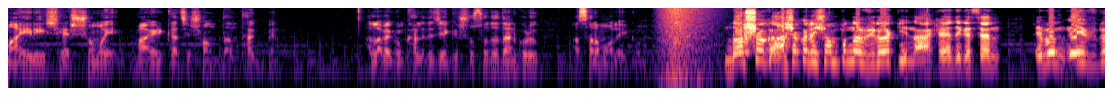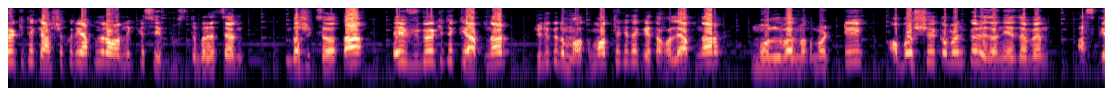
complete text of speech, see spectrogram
মায়ের এই শেষ সময়ে মায়ের কাছে সন্তান থাকবেন। আল্লাহ বেগম খালেদা জিয়াকে সুস্থতা দান করুক। আসসালামু আলাইকুম। দর্শক, আশা করি সম্পূর্ণ ভিডিওটি না এখানে দেখেছেন এবং এই ভিডিওটি থেকে আশা করি আপনারা অনেক কিছু বুঝতে পেরেছেন। দর্শক শ্রোতা, এই ভিডিওটি থেকে আপনার? যদি কোনো মতামত থেকে থাকে, তাহলে আপনার মূল্যবান মতামতটি অবশ্যই কমেন্ট করে জানিয়ে যাবেন আজকে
